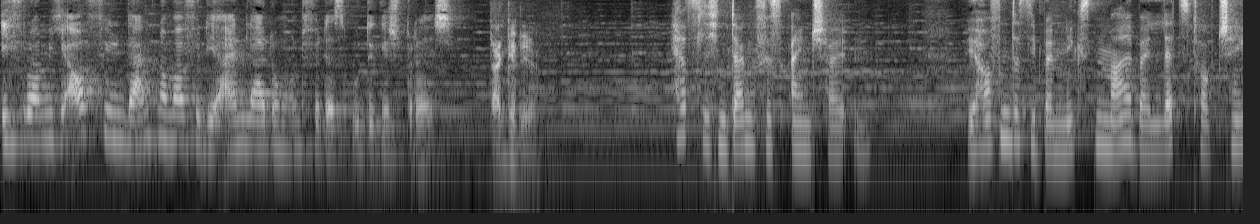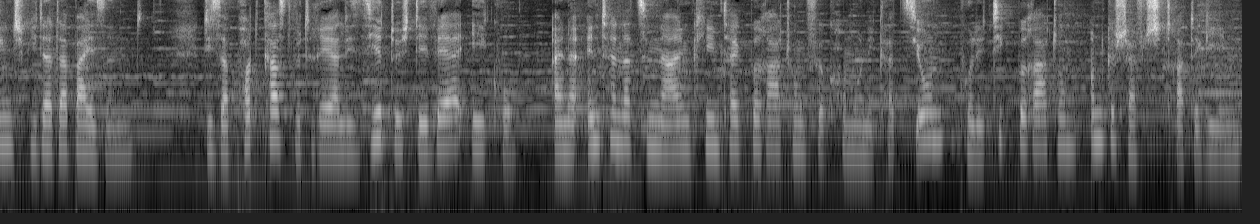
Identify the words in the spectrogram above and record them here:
Ich freue mich auch. Vielen Dank nochmal für die Einladung und für das gute Gespräch. Danke dir. Herzlichen Dank fürs Einschalten. Wir hoffen, dass Sie beim nächsten Mal bei Let's Talk Change wieder dabei sind. Dieser Podcast wird realisiert durch DWR ECO, einer internationalen Cleantech-Beratung für Kommunikation, Politikberatung und Geschäftsstrategien.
